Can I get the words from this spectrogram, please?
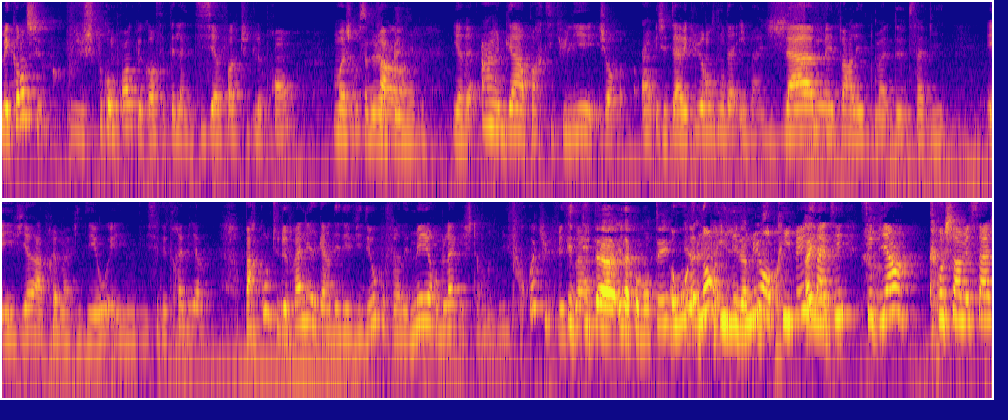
Mais quand je, je peux comprendre que quand c'est peut-être la dixième fois que tu te le prends, moi je ça ressens. devient enfin, pénible. Il y avait un gars en particulier, genre, en- j'étais avec lui en secondaire, il m'a jamais parlé de, ma- de sa vie. Et il vient après ma vidéo et il me dit c'était très bien. Par contre, tu devrais aller regarder des vidéos pour faire des meilleures blagues. Et j'étais en mode, mais pourquoi tu fais ça il a commenté Oh, Il a- Non, il est venu en privé, Ah, il m'a dit c'est bien, prochain message,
